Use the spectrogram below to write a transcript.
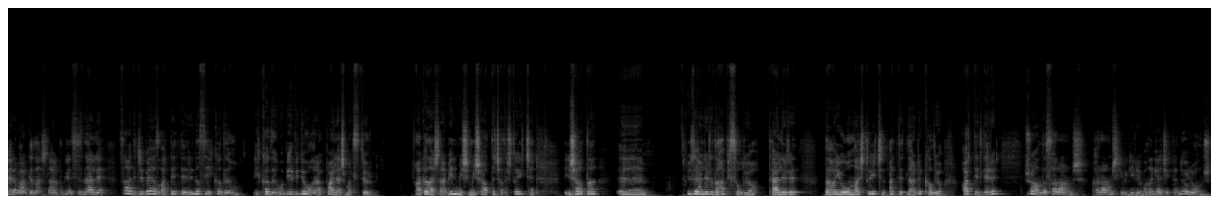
Merhaba arkadaşlar. Bugün sizlerle sadece beyaz atletleri nasıl yıkadığım, yıkadığımı bir video olarak paylaşmak istiyorum. Arkadaşlar benim işim inşaatta çalıştığı için inşaatta eee, üzerleri daha pis oluyor. Terleri daha yoğunlaştığı için atletlerde kalıyor. Atletleri şu anda sararmış, kararmış gibi geliyor bana. Gerçekten de öyle olmuş.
